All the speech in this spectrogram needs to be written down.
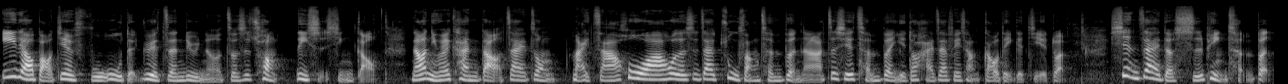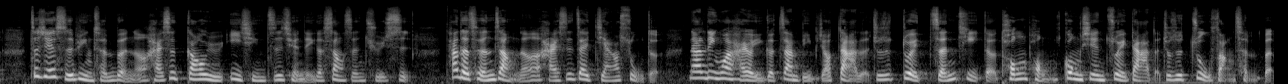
医疗保健服务的月增率呢，则是创历史新高。然后你会看到，在这种买杂货啊，或者是在住房成本啊，这些成本也都还在非常高的一个阶段。现在的食品成本，这些食品成本呢，还是高于疫情之前的一个上升趋势。它的成长呢，还是在加速的。那另外还有一个占比比较大的，就是对整体的通膨贡献最大的，就是住房成本。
